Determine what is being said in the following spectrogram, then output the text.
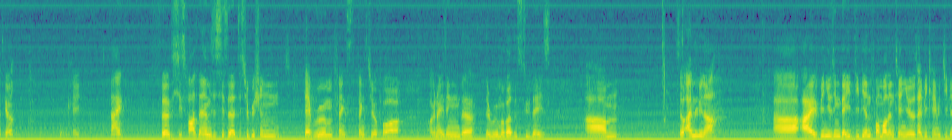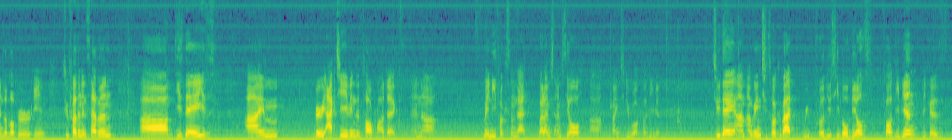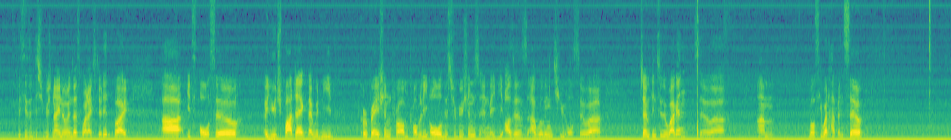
Let's go. Okay. Hi. So this is FOSDEM. This is a distribution dev room. Thanks, thanks Joe for organizing the, the room over these two days. Um, so I'm Lunar. Uh, I've been using Debian for more than 10 years. I became a Debian developer in 2007. Uh, these days, I'm very active in the Tor project and uh, mainly focus on that, but I'm, I'm still uh, trying to do work for Debian. Today, I'm, I'm, going to talk about reproducible builds for Debian because this is a distribution I know and that's what I studied, but uh, it's also a huge project that would need cooperation from probably all distributions and maybe others are willing to also uh, jump into the wagon. So uh, um, we'll see what happens. So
